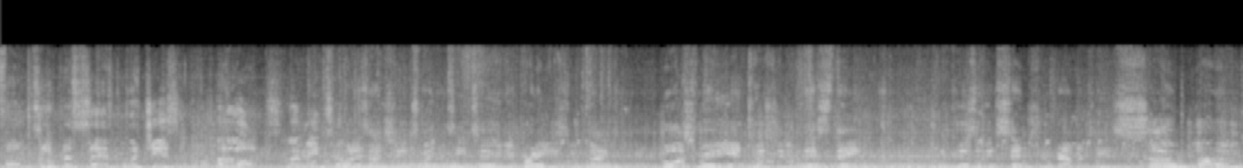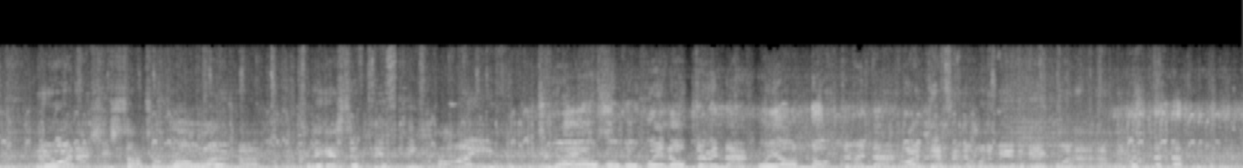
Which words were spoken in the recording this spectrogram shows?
40%, which is a lot, let me tell you. Well, it's actually 22 degrees, in fact. But what's really interesting of this thing, because of its centre of gravity is so low, that it won't actually start to roll over until it gets to 55 degrees. Whoa, whoa, whoa, we're not doing that. We are not doing that. I definitely don't want to be in the vehicle when that happens.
